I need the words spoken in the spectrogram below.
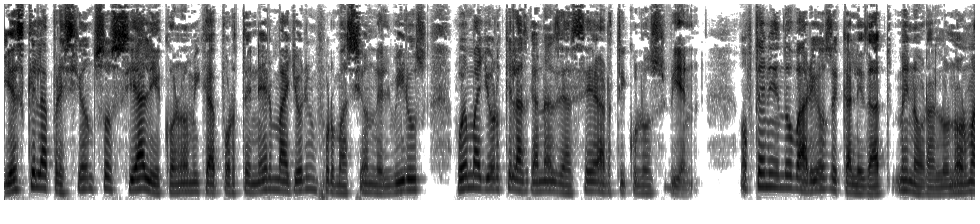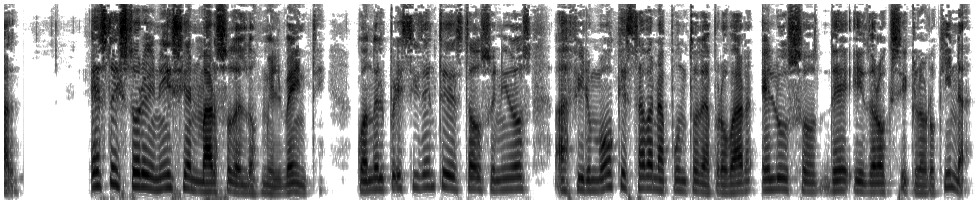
Y es que la presión social y económica por tener mayor información del virus fue mayor que las ganas de hacer artículos bien, obteniendo varios de calidad menor a lo normal. Esta historia inicia en marzo del 2020, cuando el presidente de Estados Unidos afirmó que estaban a punto de aprobar el uso de hidroxicloroquina,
